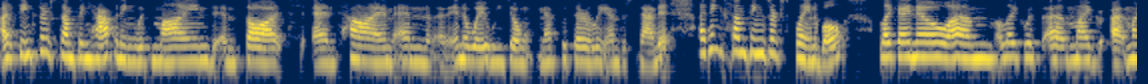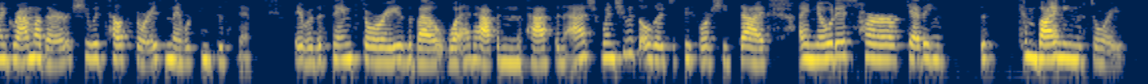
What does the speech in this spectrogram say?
i think there's something happening with mind and thought and time and uh, in a way we don't necessarily understand it i think some things are explainable like i know um like with uh, my uh, my grandmother she would tell stories and they were consistent they were the same stories about what had happened in the past and ash when she was older just before she died i noticed her getting this combining the stories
